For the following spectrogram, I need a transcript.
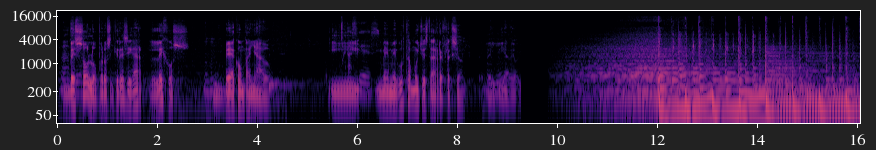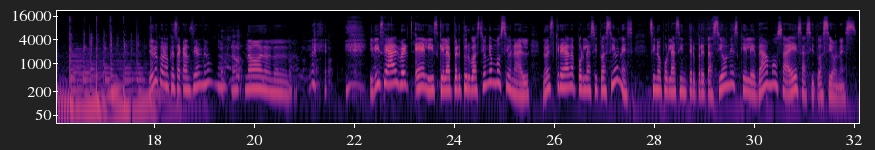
ah, ve solo, pero si quieres llegar lejos, ve acompañado. Y me, me, gusta mucho esta reflexión del día de hoy. Yo no conozco esa canción, ¿no? No, no, no, no. no, Y dice Albert Ellis que la perturbación emocional no es creada por las situaciones, sino por las interpretaciones que le damos a esas situaciones.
